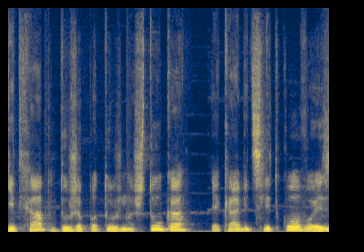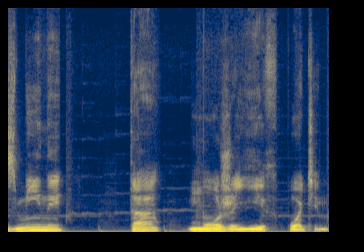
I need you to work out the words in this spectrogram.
GitHub дуже потужна штука, яка відслідковує зміни та може їх потім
